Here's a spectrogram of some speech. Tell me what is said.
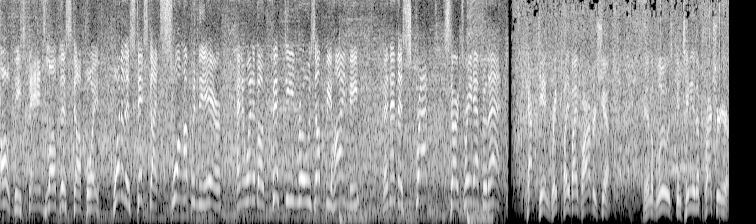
Oh, these fans love this stuff, boy. One of the sticks got swung up in the air, and it went about 15 rows up behind me, and then the scrap starts right after that. Capped in. Great play by Barbashev. And the Blues continue the pressure here.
